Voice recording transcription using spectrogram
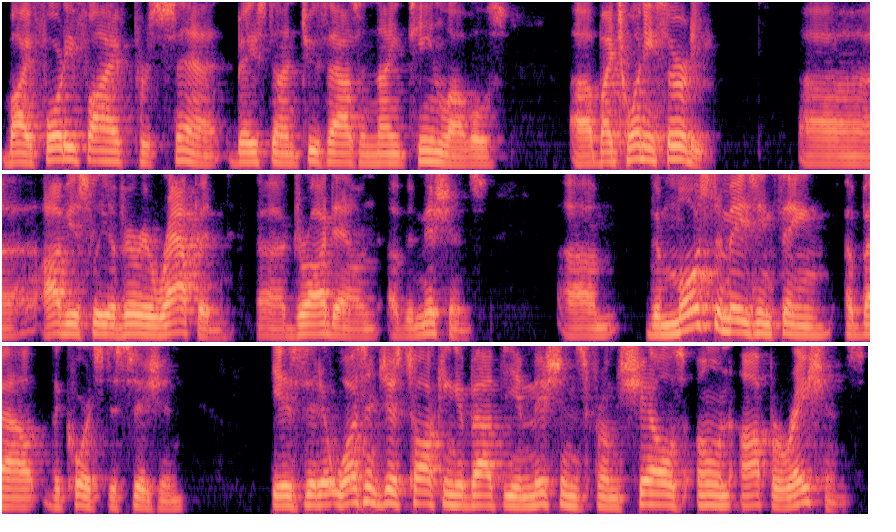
by 45% based on 2019 levels uh, by 2030. Uh, obviously, a very rapid uh, drawdown of emissions. Um, the most amazing thing about the court's decision is that it wasn't just talking about the emissions from Shell's own operations.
